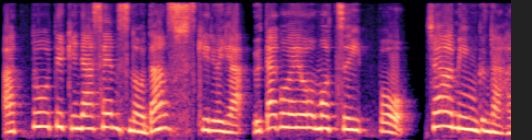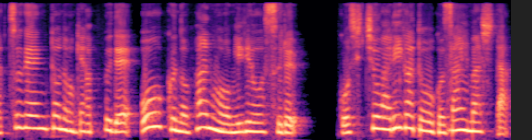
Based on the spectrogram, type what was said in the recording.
圧倒的なセンスのダンススキルや歌声を持つ一方、チャーミングな発言とのギャップで多くのファンを魅了する。ご視聴ありがとうございました。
